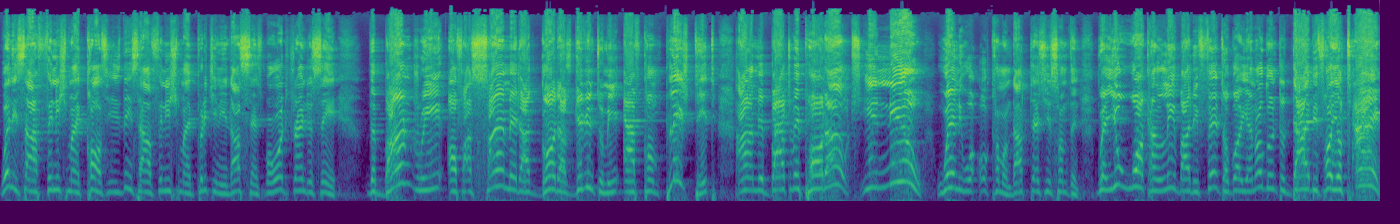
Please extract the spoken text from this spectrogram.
When he said, I finished my course, he didn't say, I finished my preaching in that sense. But what he's trying to say, the boundary of assignment that God has given to me, I've completed it and I'm about to be poured out. He knew when he was, oh, come on, that tells you something. When you walk and live by the faith of God, you're not going to die before your time.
